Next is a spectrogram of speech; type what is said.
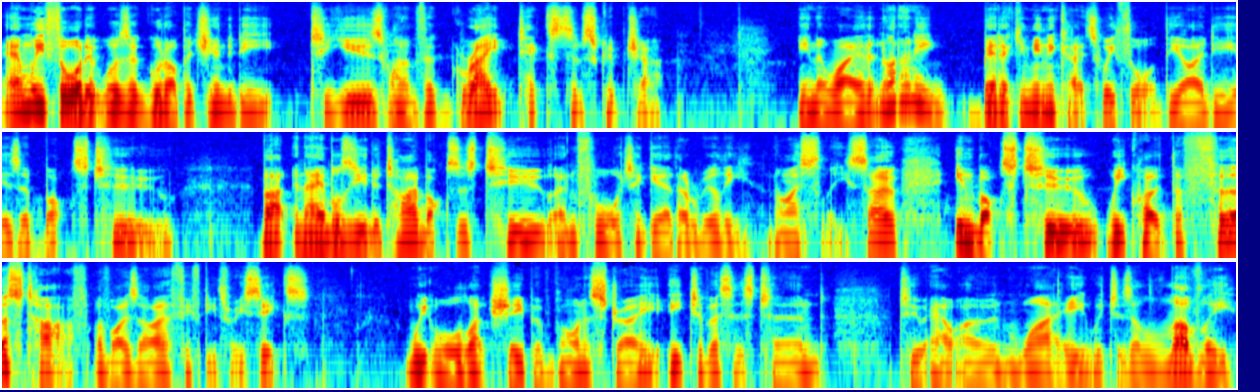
and we thought it was a good opportunity to use one of the great texts of Scripture in a way that not only better communicates, we thought, the ideas of box two, but enables you to tie boxes two and four together really nicely. So in box two, we quote the first half of Isaiah 53 6. We all, like sheep, have gone astray. Each of us has turned to our own way, which is a lovely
